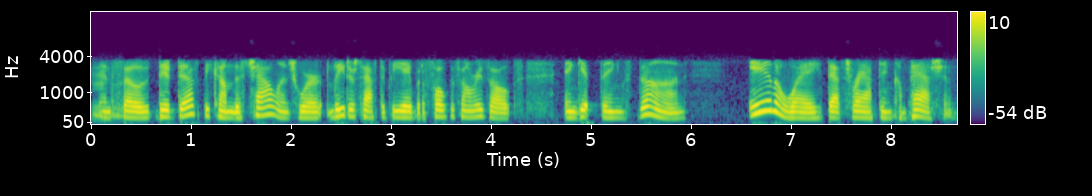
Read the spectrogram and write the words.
Mm-hmm. And so there does become this challenge where leaders have to be able to focus on results and get things done in a way that's wrapped in compassion.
